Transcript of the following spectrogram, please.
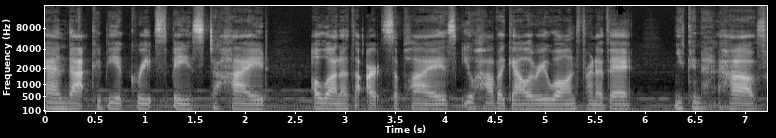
And that could be a great space to hide a lot of the art supplies. You'll have a gallery wall in front of it. You can have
